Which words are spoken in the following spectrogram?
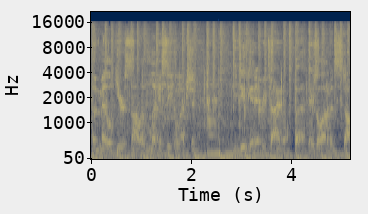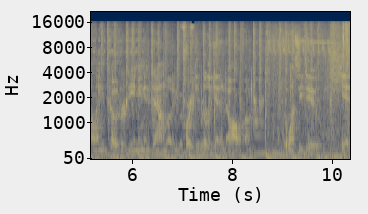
The Metal Gear Solid Legacy Collection. You do get every title, but there's a lot of installing, code redeeming, and downloading before you can really get into all of them. But once you do, it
